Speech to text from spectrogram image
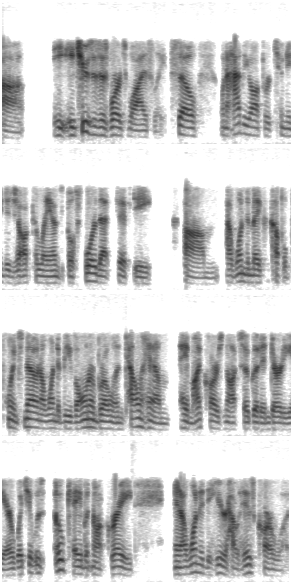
uh, he, he chooses his words wisely. So when I had the opportunity to talk to Lance before that 50, um, I wanted to make a couple points known. I wanted to be vulnerable and tell him, hey, my car's not so good in dirty air, which it was okay, but not great. And I wanted to hear how his car was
